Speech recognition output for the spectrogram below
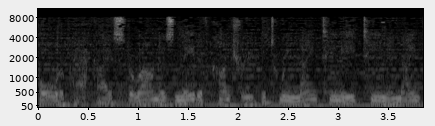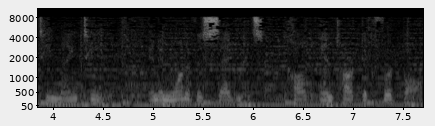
Polar Pack Ice around his native country between 1918 and 1919, and in one of his segments, called Antarctic Football,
